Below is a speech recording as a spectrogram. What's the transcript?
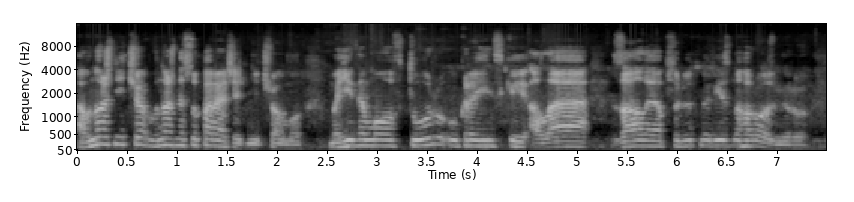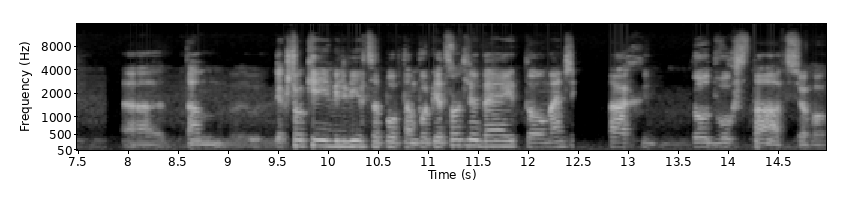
А воно ж нічого, воно ж не суперечить нічому. Ми їдемо в тур український, але зали абсолютно різного розміру. Е, там, якщо Київ і Львів це по, там, по 500 людей, то в менших містах до 200 всього.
